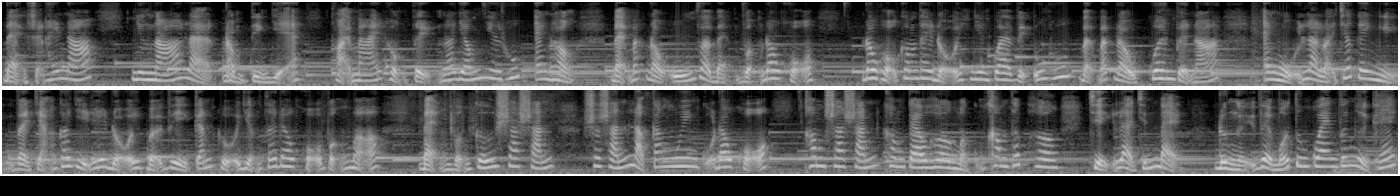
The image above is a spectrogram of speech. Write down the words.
bạn sẽ thấy nó. Nhưng nó là đồng tiền giả, thoải mái, thuận tiện, nó giống như thuốc an thần. Bạn bắt đầu uống và bạn vẫn đau khổ đau khổ không thay đổi, nhưng qua việc uống thuốc bạn bắt đầu quên về nó. An ủi là loại chất gây nghiện và chẳng có gì thay đổi bởi vì cánh cửa dẫn tới đau khổ vẫn mở. Bạn vẫn cứ so sánh. So sánh là căn nguyên của đau khổ. Không so sánh, không cao hơn mà cũng không thấp hơn, chỉ là chính bạn. Đừng nghĩ về mối tương quan với người khác,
